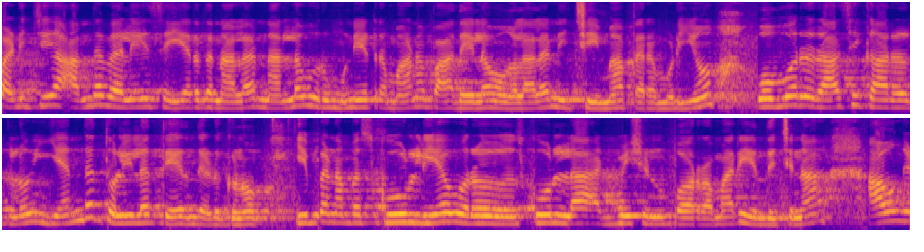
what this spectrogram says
படித்து அந்த வேலையை செய்கிறதுனால நல்ல ஒரு முன்னேற்றமான பாதையில் உங்களால் நிச்சயமாக பெற முடியும். ஒவ்வொரு ராசிக்காரர்களும் எந்த தொழிலை தேர்ந்தெடுக்கணும்? இப்போ நம்ம ஸ்கூல்லையே ஒரு ஸ்கூலில் அட்மிஷன் போடுற மாதிரி இருந்துச்சுன்னா அவங்க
